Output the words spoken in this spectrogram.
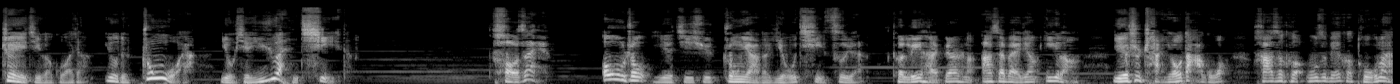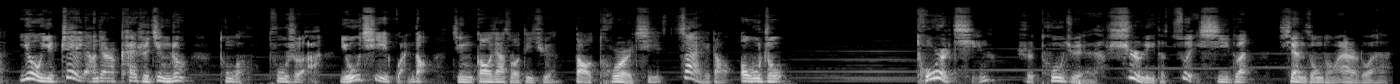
这几个国家又对中国呀有些怨气的。好在，欧洲也急需中亚的油气资源，可里海边上的阿塞拜疆、伊朗也是产油大国，哈萨克、乌兹别克、土库曼又以这两家开始竞争，通过铺设啊油气管道，经高加索地区到土耳其，再到欧洲。土耳其呢？是突厥势力的最西端，现总统埃尔多安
